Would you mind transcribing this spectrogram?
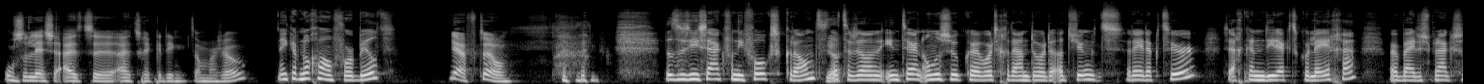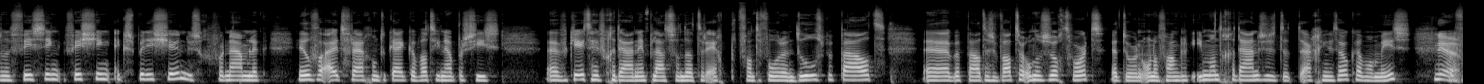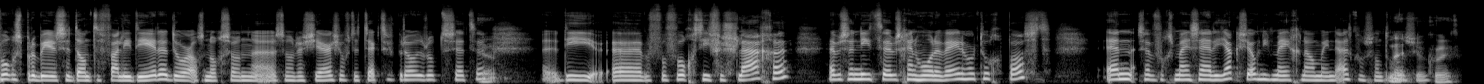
onze lessen uit, eh, uittrekken, denk ik dan maar zo. Ik heb nog wel een voorbeeld. Ja, vertel. Dat is die zaak van die Volkskrant. Ja. Dat er dan een intern onderzoek eh, wordt gedaan door de adjunct-redacteur. Dat is eigenlijk een direct collega. Waarbij er sprake is van een phishing, phishing expedition. Dus voornamelijk heel veel uitvragen om te kijken wat hij nou precies eh, verkeerd heeft gedaan. In plaats van dat er echt van tevoren een doel is bepaald. eh, bepaald is wat er onderzocht wordt. Het door een onafhankelijk iemand gedaan is. Dus dat, daar ging het ook helemaal mis. Ja. Vervolgens proberen ze het dan te valideren door alsnog zo'n zo'n recherche of detectivebureau erop te zetten. Ja. Eh, die eh, hebben vervolgens die verslagen hebben ze niet, hebben ze geen horen wederhoor toegepast. En ze hebben volgens mij zijn reactie ook niet meegenomen in de uitkomst van het Nee, onderzoek. correct.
